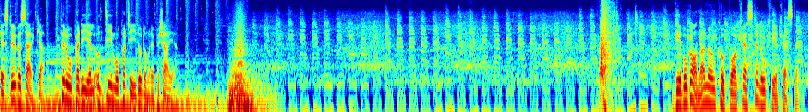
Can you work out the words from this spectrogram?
Estuve cerca, Peru perdí el último partido de repechaje. Debo ganar med un cup a kveste lo kve kveste.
